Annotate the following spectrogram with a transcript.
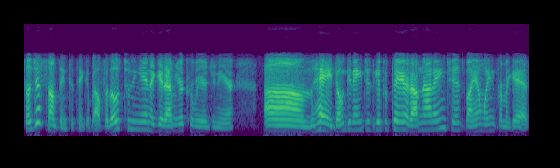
So just something to think about. For those tuning in, again, I'm your career engineer. Um, hey, don't get anxious, get prepared. I'm not anxious, but I am waiting for my guest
